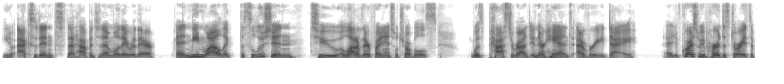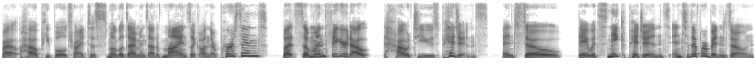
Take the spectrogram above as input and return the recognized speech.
you know, accidents that happened to them while they were there. And meanwhile, like the solution to a lot of their financial troubles was passed around in their hands every day. And of course, we've heard the stories about how people tried to smuggle diamonds out of mines, like on their persons, but someone figured out how to use pigeons. And so they would sneak pigeons into the Forbidden Zone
